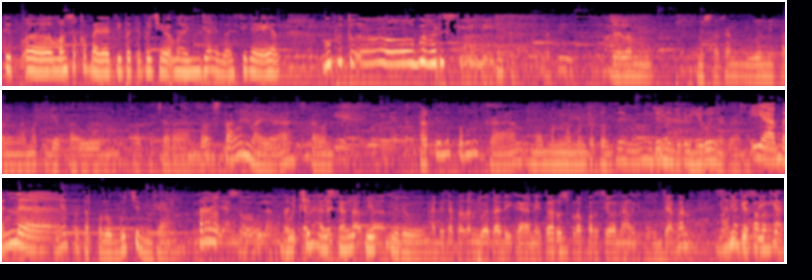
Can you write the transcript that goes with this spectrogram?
tip, eh, masuk kepada tipe-tipe cewek manja ya gak sih? Kayak yang gue butuh oh, gue harus ini. Tapi dalam misalkan lu nih paling lama tiga tahun kalau pacaran. Atau setahun lah ya setahun. Tapi lu perlu kan momen-momen tertentu yang memang dia nunjukin hero nya kan? Iya bener. Ini tetap perlu bucin kan? Per Yang gue bilang tadi Bucin kan ada catatan, gitu. ada catatan gue tadi kan itu harus proporsional gitu. Jangan mana sedikit sedikit.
